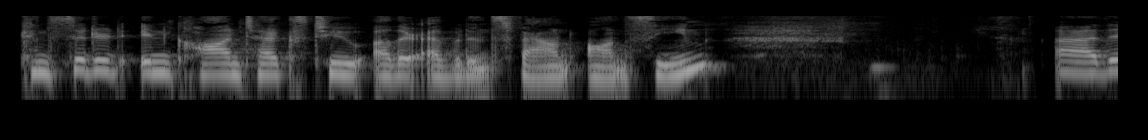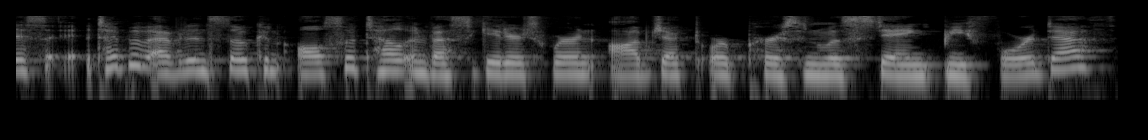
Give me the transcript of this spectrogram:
considered in context to other evidence found on scene. Uh, this type of evidence, though, can also tell investigators where an object or person was staying before death,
